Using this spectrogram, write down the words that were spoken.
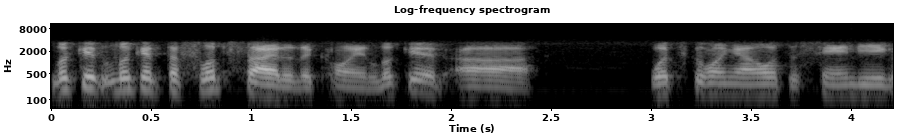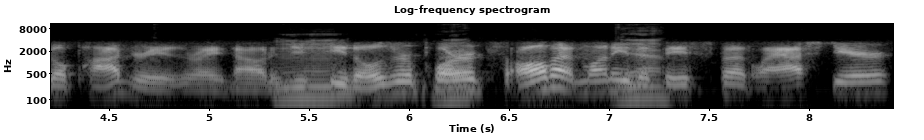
look at look at the flip side of the coin. Look at uh, what's going on with the San Diego Padres right now. Did mm-hmm. you see those reports? All that money yeah. that they spent last year.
